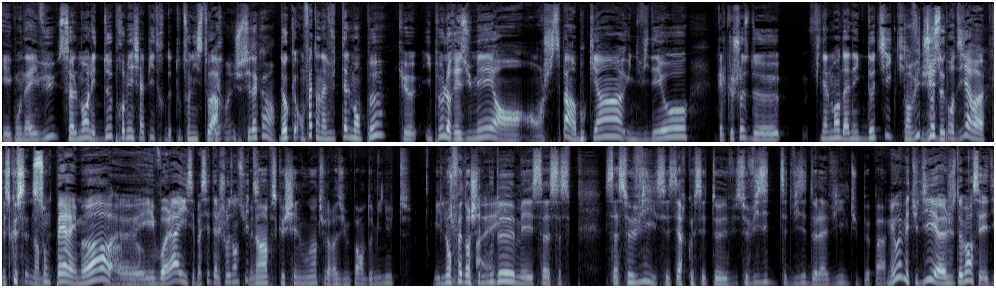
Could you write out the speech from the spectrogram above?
et qu'on avait vu seulement les deux premiers chapitres de toute son histoire. Mais, je suis d'accord Donc en fait, on a vu tellement peu que il peut le résumer en, en je sais pas un bouquin, une vidéo, quelque chose de finalement d'anecdotique, envie juste de- pour dire euh, est-ce que non, son mais- père est mort Non, euh, non. et voilà, il s'est passé telle chose ensuite. mais non parce que Shenmue 1 tu le résumes pas en deux minutes ils l'ont fait dans Shenmue Ouais. 2 mais ça, ça, se- ça se vit c'est à dire que cette, ce visite cette visite de la ville tu peux pas Mais ouais, mais tu dis euh, justement, il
